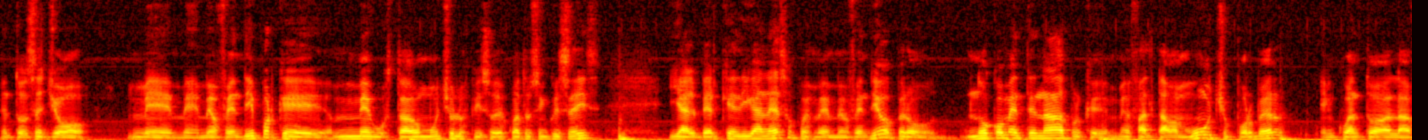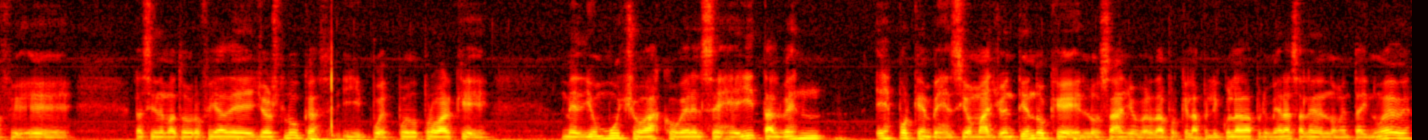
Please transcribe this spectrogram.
Entonces yo me, me, ofendí porque me gustaron mucho los episodios 4, 5 y 6 y al ver que digan eso pues me, me ofendió, pero no comenté nada porque me faltaba mucho por ver en cuanto a la, eh, la cinematografía de George Lucas y pues puedo probar que me dio mucho asco ver el CGI, tal vez es porque envejeció mal, yo entiendo que los años, ¿verdad? Porque la película la primera sale en el 99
